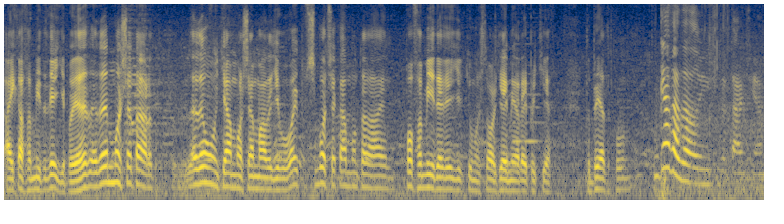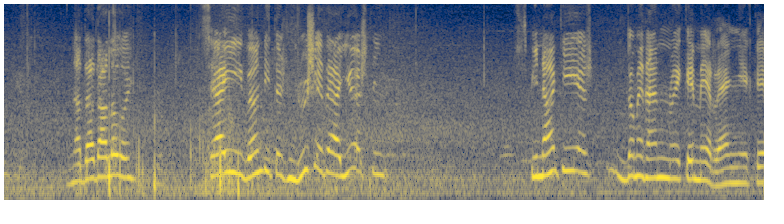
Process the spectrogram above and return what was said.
ai ka fëmijë të vegjël, po edhe moshetarët. Edhe unë që jam moshë e madhe që vuaj, s'po, çka mund të hanë, po fëmijët e vegjël, këta moshatarë që e marrin për qejf, të bëjë atë punë. Nga ta dallojë një qytetar që janë bio? Nga ta dallojë, se ai i vëndit është ndryshe dhe ai është një spinaki është, domethënë, nuk e ke me rrenjë, e ke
